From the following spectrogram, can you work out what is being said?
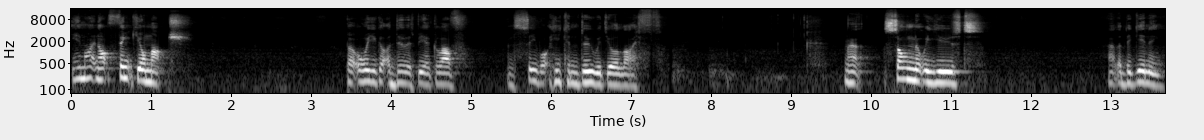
You might not think you're much, but all you've got to do is be a glove and see what he can do with your life. That song that we used at the beginning.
